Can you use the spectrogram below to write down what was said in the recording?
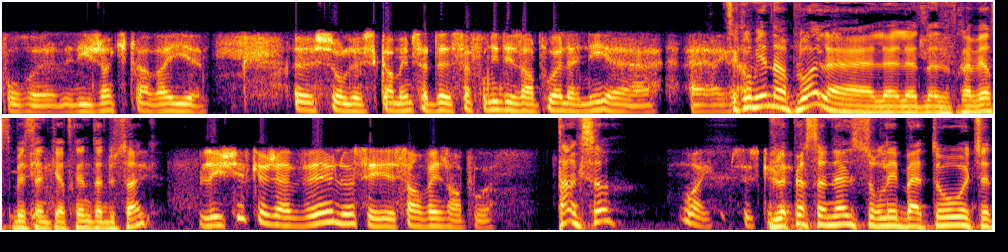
pour euh, les gens qui travaillent euh, sur le. Quand même, ça, ça fournit des emplois à l'année. c'est combien d'emplois la, la, la, la traverse Baie-Sainte-Catherine-Tadoussac? Les chiffres que j'avais, là, c'est 120 emplois. Tant que ça? Oui, c'est ce que Le personnel sur les bateaux, etc.,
